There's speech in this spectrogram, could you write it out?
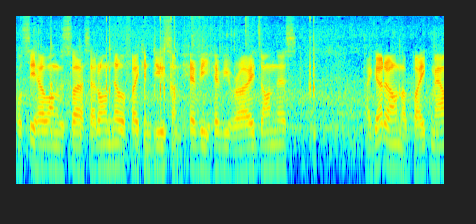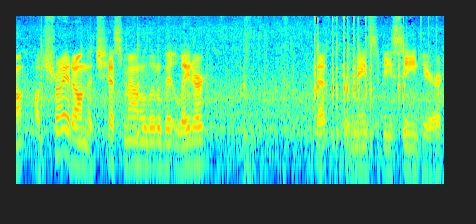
we'll see how long this lasts. I don't know if I can do some heavy, heavy rides on this. I got it on the bike mount. I'll try it on the chest mount a little bit later. That remains to be seen here.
